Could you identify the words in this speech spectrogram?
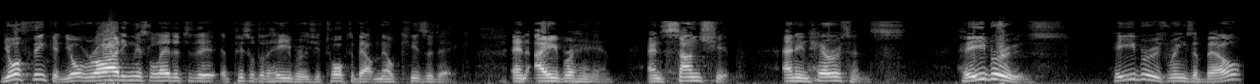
You're thinking, you're writing this letter to the epistle to the Hebrews, you talked about Melchizedek and Abraham and sonship and inheritance. Hebrews. Hebrews rings a bell.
